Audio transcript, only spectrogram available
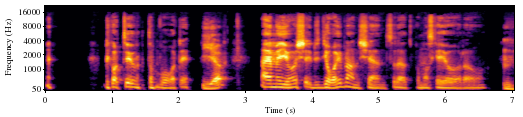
Det var tur att de var det. Ja. Nej men jag, jag har ibland känt sådär vad man ska göra. Och... Mm.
